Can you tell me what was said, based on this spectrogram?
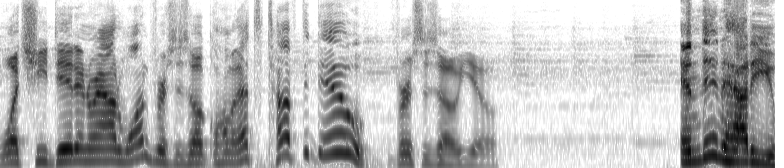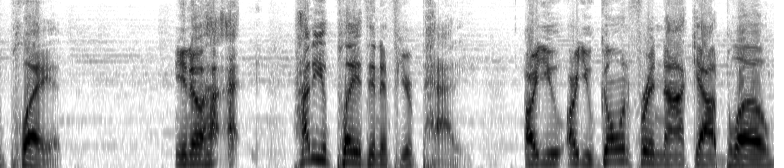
what she did in round one versus Oklahoma? That's tough to do versus OU. And then how do you play it? You know, how, how do you play it then if you're Patty? Are you are you going for a knockout blow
